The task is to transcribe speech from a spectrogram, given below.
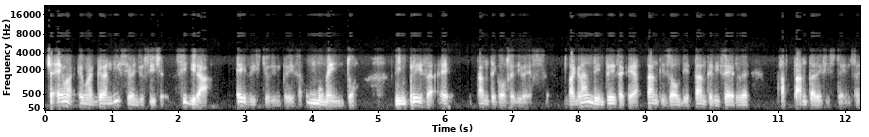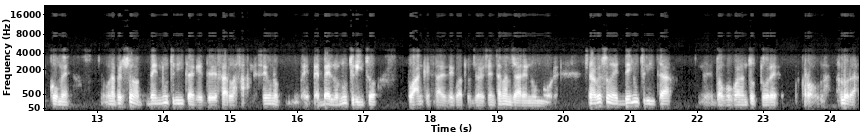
Cioè è una, è una grandissima ingiustizia. Si dirà è il rischio di impresa, un momento. L'impresa è tante cose diverse. La grande impresa che ha tanti soldi e tante riserve ha tanta resistenza. È come una persona ben nutrita che deve fare la fame. Se uno è bello nutrito può anche stare 3-4 giorni senza mangiare e non muore. Se una persona è denutrita eh, dopo 48 ore crolla. Allora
